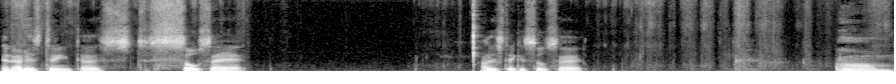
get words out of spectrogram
And I just think that's so sad. I just think it's so sad. Um,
